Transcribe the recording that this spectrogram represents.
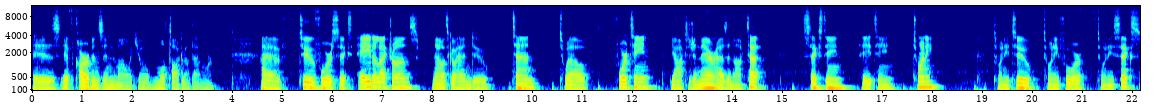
is if carbon's in the molecule. And we'll talk about that more. I have two, four, six, eight electrons. Now let's go ahead and do 10, 12, 14. The oxygen there has an octet. 16, 18, 20, 22, 24, 26,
